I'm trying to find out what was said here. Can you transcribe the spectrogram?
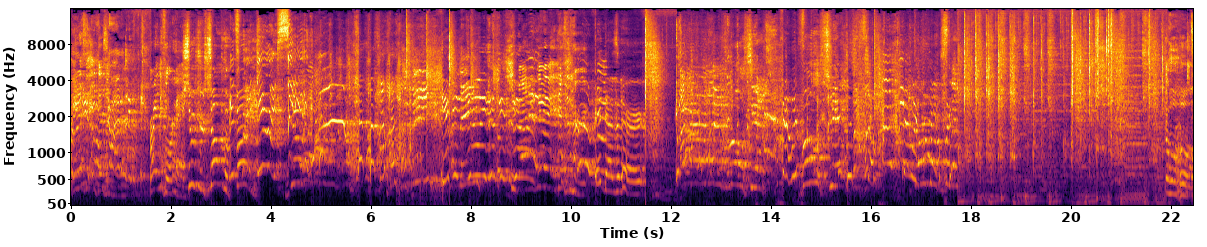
It doesn't, it doesn't hurt. Right in the forehead. Shoot yourself in the face! You can do it. You can You gotta do it. It doesn't hurt. It doesn't hurt. Ah, That's bullshit! That was Bullshit! Oh.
